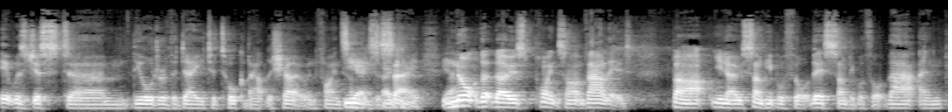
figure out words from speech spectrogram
it was just um, the order of the day to talk about the show and find something Yes, to okay. say. Yeah. Not that those points aren't valid, but you know, some people thought this, some people thought that, and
